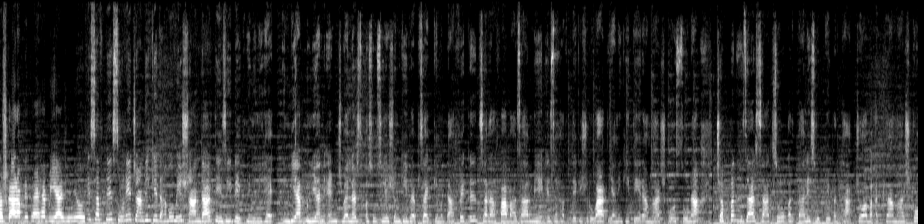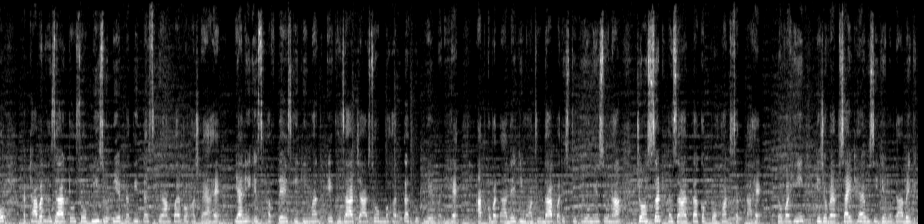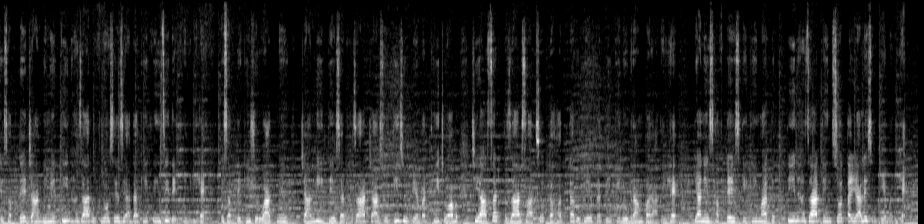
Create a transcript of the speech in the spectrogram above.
नमस्कार, आप देख रहे हैं बी आर जी न्यूज़ इस हफ़्ते सोने चांदी के दामों में शानदार तेज़ी देखने मिली है। India bullion and jewellers association की वेबसाइट के मुताबिक, सराफा बाज़ार में इस हफ़्ते की शुरुआत, यानी कि 13 मार्च को सोना छप्पन हज़ार सात सौ अड़तालीस रूपए पर था, जो अब 18 मार्च को अट्ठावन हज़ार दो सौ बीस रूपए प्रति 10 ग्राम पर पहुँच गया है। यानी इस हफ़्ते इसकी कीमत एक हज़ार चार सौ बहत्तर बढ़ी है। आपको बता दें कि मौजूदा परिस्थितियों में सोना चौंसठ हज़ार तक पहुँच सकता है। तो वहीं ये जो वेबसाइट है, उसी के मुताबिक इस हफ़्ते चांदी में तीन हज़ार रुपयों से ज़्यादा की तेज़ी देखने मिली है। इस हफ़्ते की शुरुआत में चांदी तिरसठ हज़ार चार सौ तीस रुपये पर थी, जो अब छियासठ हज़ार सात सौ तिहत्तर रुपये प्रति किलोग्राम पर आ गई है। यानी इस हफ़्ते इसकी कीमत तीन हज़ार तीन सौ तैयलीस रुपये बढ़ी है।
